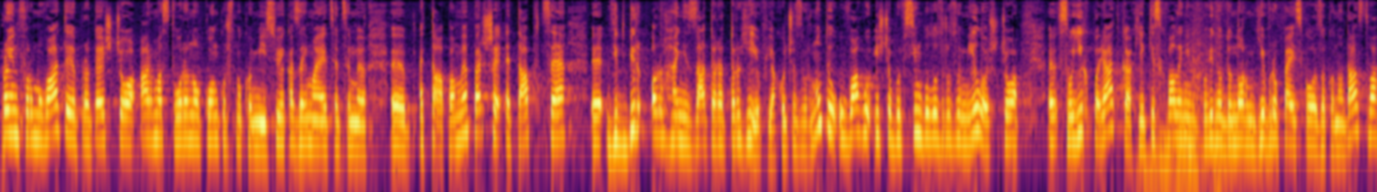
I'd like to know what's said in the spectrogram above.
проінформувати про те, що АРМА створено конкурсну комісію, яка займається цими е, етапами. Перший етап це е, відбір організатора торгів. Я хочу звернути увагу і щоб всім було зрозуміло, що е, в своїх порядках, які схвалені відповідно до норм європейського законодавства,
